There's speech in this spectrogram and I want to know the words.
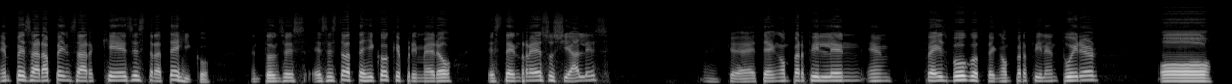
empezar a pensar qué es estratégico. Entonces, es estratégico que primero esté en redes sociales, eh, que tenga un perfil en, Facebook o tenga un perfil en Twitter, o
